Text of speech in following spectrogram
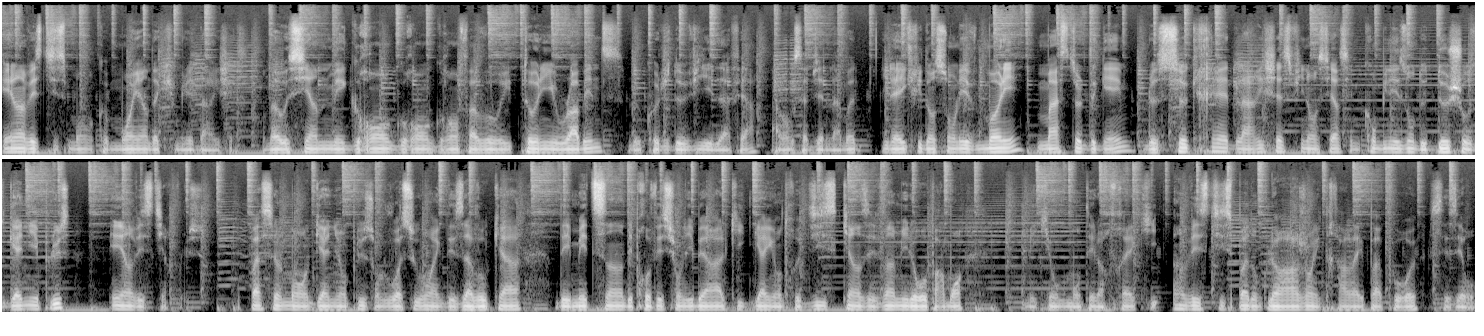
et l'investissement comme moyen d'accumuler de la richesse. On a aussi un de mes grands, grands, grands favoris, Tony Robbins, le coach de vie et d'affaires, avant que ça devienne la mode. Il a écrit dans son livre Money, Master the Game, le secret de la richesse financière, c'est une combinaison de deux choses, gagner plus et investir plus. Pas seulement en gagnant plus, on le voit souvent avec des avocats, des médecins, des professions libérales qui gagnent entre 10, 15 et 20 000 euros par mois, mais qui ont augmenté leurs frais, qui investissent pas, donc leur argent, ils travaillent pas pour eux, c'est zéro.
